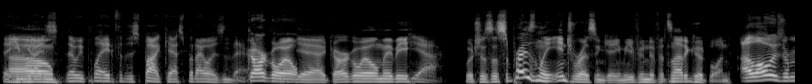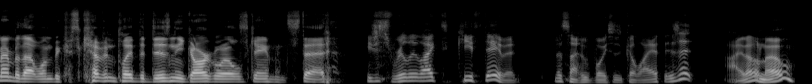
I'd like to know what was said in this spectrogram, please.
That you Oh. guys that we played for this podcast, but I wasn't there. Gargoyle. Yeah, Gargoyle maybe, yeah. Which is a surprisingly interesting game, even if it's not a good one. I'll always remember that one because Kevin played the Disney Gargoyles game instead. He just really liked Keith David. That's not who voices Goliath, is it? I don't know.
